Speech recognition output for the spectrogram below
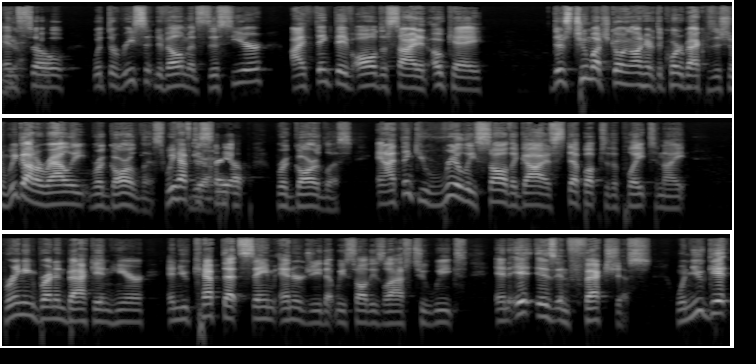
And yeah. so, with the recent developments this year, I think they've all decided, okay, there's too much going on here at the quarterback position. We got to rally regardless. We have to yeah. stay up regardless. And I think you really saw the guys step up to the plate tonight bringing Brennan back in here and you kept that same energy that we saw these last two weeks, and it is infectious. When you get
